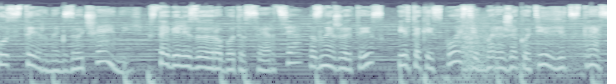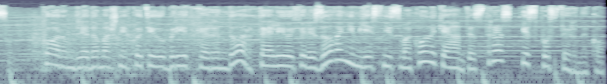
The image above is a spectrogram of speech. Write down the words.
Пустирник звичайний стабілізує роботу серця, знижує тиск і в такий спосіб береже котів від стресу. Корм для домашніх котів Брід Керендор та ліофілізовані м'ясні смаколики антистрес із пустирником.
